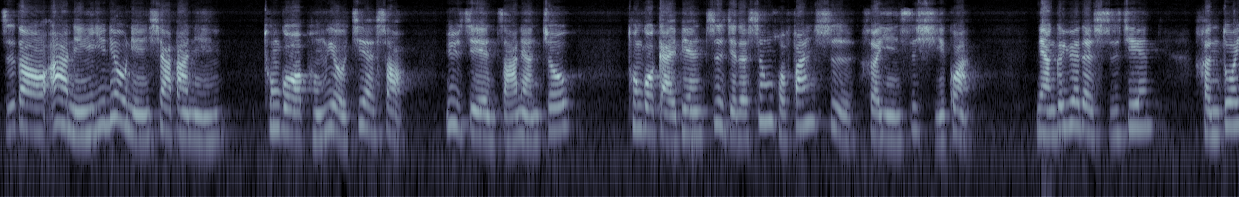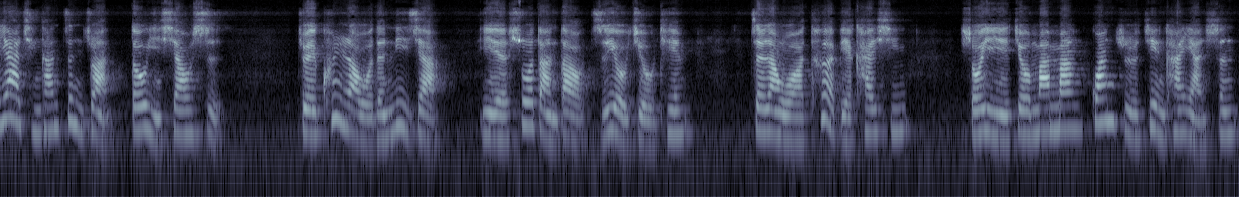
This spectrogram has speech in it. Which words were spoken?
直到二零一六年下半年，通过朋友介绍遇见杂粮粥，通过改变自己的生活方式和饮食习惯，两个月的时间，很多亚健康症状都已消逝。最困扰我的例假。也缩短到只有九天，这让我特别开心，所以就慢慢关注健康养生。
